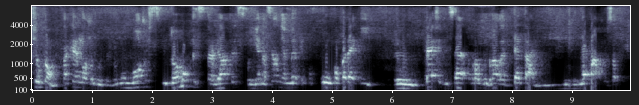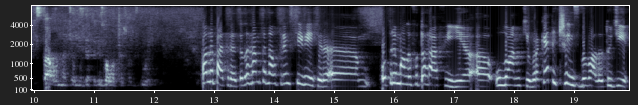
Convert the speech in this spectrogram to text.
Цілком таке може бути. Вони можуть свідомо представляти своє населення. Ми у попередній е, бесіді це розібрали детально. Не варто за підставу на цьому деталізовувати що Пане Петре, телеграм-канал Кримський вітер е, отримали фотографії е, уламків ракети. Чим збивали тоді е,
